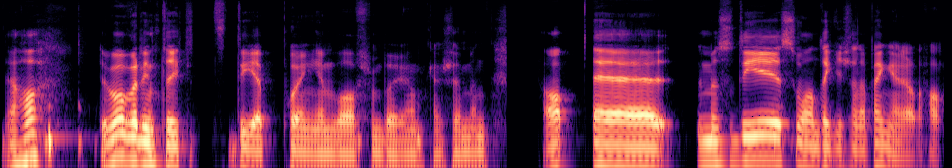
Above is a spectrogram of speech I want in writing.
jaha, det var väl inte riktigt det poängen var från början kanske, men ja, eh, men så det är så han tänker tjäna pengar i alla fall.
